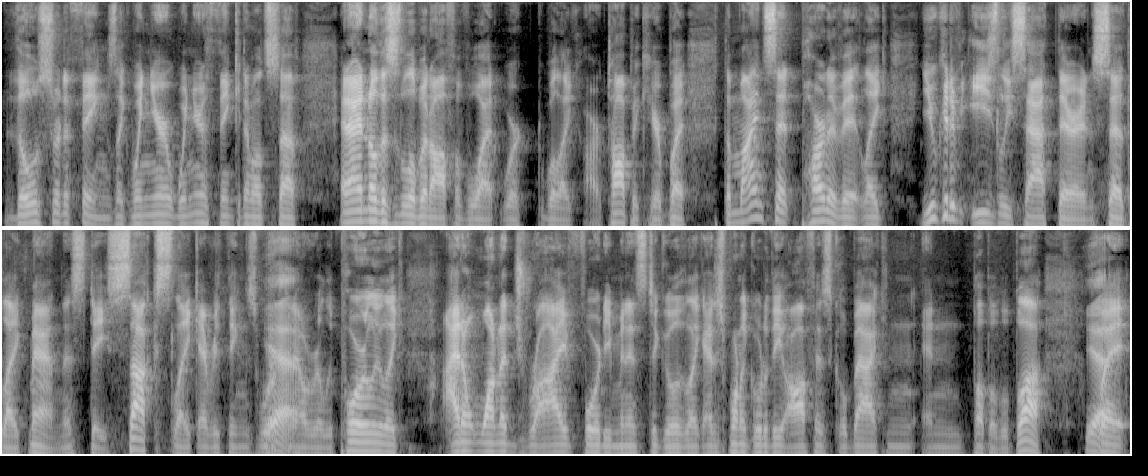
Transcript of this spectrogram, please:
those sort of things like when you're when you're thinking about stuff and i know this is a little bit off of what we're well, like our topic here but the mindset part of it like you could have easily sat there and said like man this day sucks. Like everything's working Yeah. out really poorly. Like i don't want to drive 40 minutes to go like i just want to go to the office go back and and blah blah blah blah. Yeah. but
